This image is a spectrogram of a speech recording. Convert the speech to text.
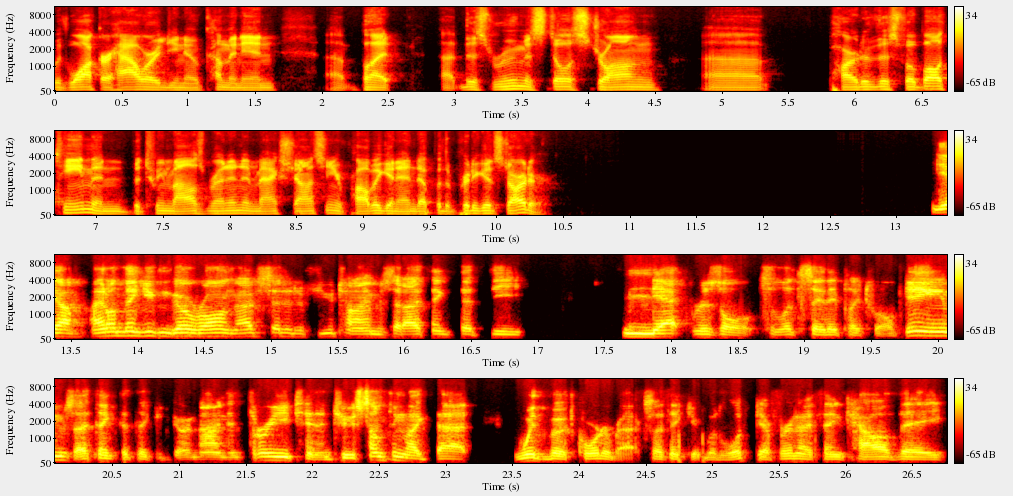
with Walker Howard, you know, coming in. Uh, but uh, this room is still a strong uh, part of this football team. And between Myles Brennan and Max Johnson, you're probably going to end up with a pretty good starter. Yeah, I don't think you can go wrong. I've said it a few times that I think that the net result, so let's say they play 12 games, I think that they could go 9 and 3, 10 and 2, something like that with both quarterbacks. I think it would look different. I think how they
